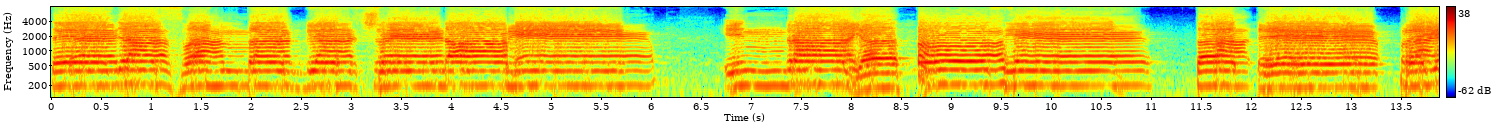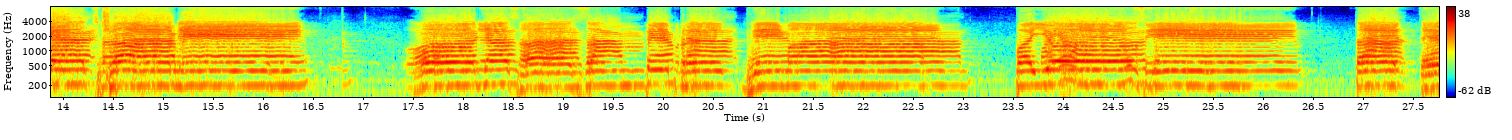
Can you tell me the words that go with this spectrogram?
तेजस्वन्तग्रश्रेणामे इन्द्राय तोऽसि तत्ते प्रयच्छामि। ओजसम्पिपृद्धिमा पयोसि तत्ते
